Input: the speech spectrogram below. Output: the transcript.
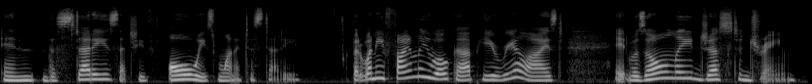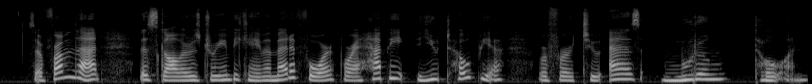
in the studies that she'd always wanted to study. But when he finally woke up, he realized it was only just a dream. So, from that, the scholar's dream became a metaphor for a happy utopia referred to as Murung Toan.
